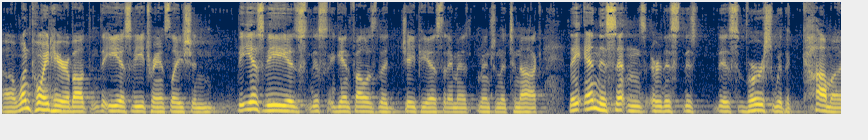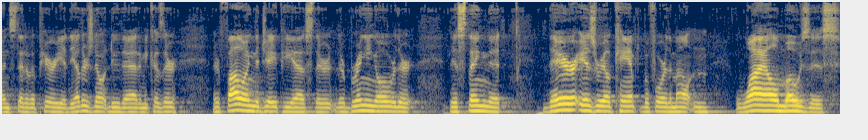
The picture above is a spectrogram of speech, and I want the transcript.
uh, one point here about the ESV translation the ESV is, this again follows the JPS that I mentioned, the Tanakh. They end this sentence, or this, this, this verse with a comma instead of a period. The others don't do that, and because they're, they're following the JPS, they're, they're bringing over their, this thing that there Israel camped before the mountain while Moses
